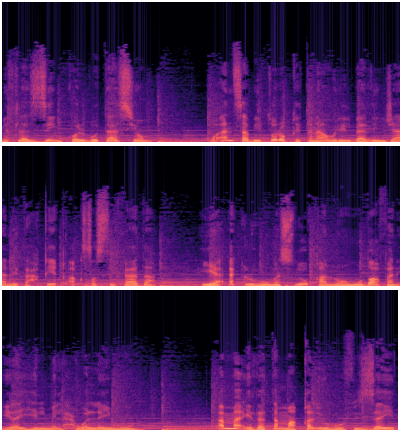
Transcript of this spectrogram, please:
مثل الزنك والبوتاسيوم وأنسب طرق تناول الباذنجان لتحقيق أقصى استفادة هي أكله مسلوقا ومضافا إليه الملح والليمون. أما إذا تم قليه في الزيت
